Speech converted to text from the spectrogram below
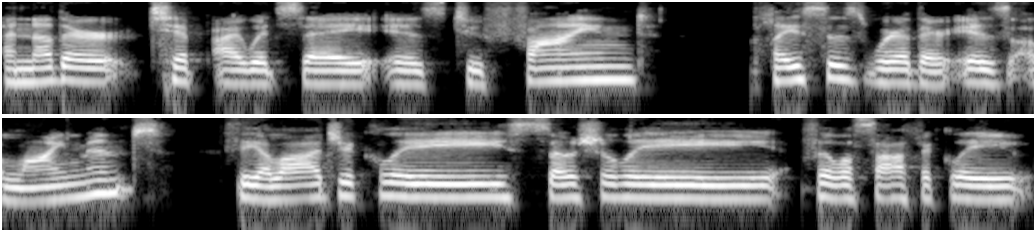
Another tip I would say is to find places where there is alignment theologically, socially, philosophically,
